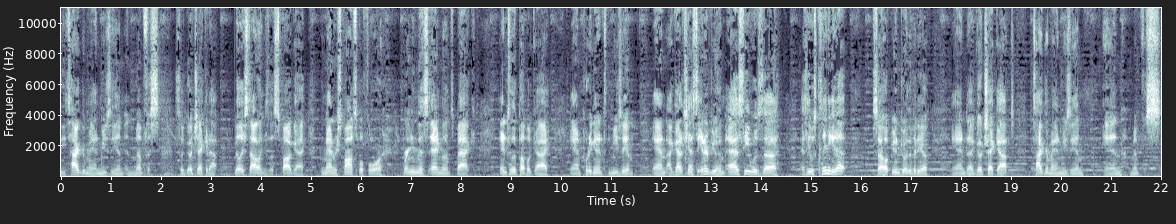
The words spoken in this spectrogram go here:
the Tiger Man Museum in Memphis. So go check it out. Billy Stallings, the spa guy, the man responsible for bringing this ambulance back into the public eye and putting it into the museum and I got a chance to interview him as he was uh, as he was cleaning it up. So I hope you enjoy the video and uh, go check out Tiger Man Museum in Memphis.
